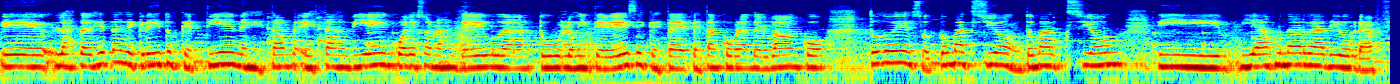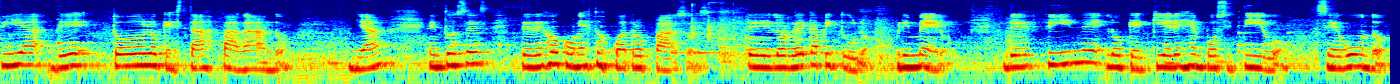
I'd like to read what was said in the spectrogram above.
eh, las tarjetas de créditos que tienes, están, estás bien, cuáles son las deudas, los intereses que te están cobrando el banco, todo eso, toma acción, toma acción y, y haz una radiografía de todo lo que estás pagando. ¿Ya? Entonces te dejo con estos cuatro pasos. Te lo recapitulo. Primero, define lo que quieres en positivo. Segundo,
